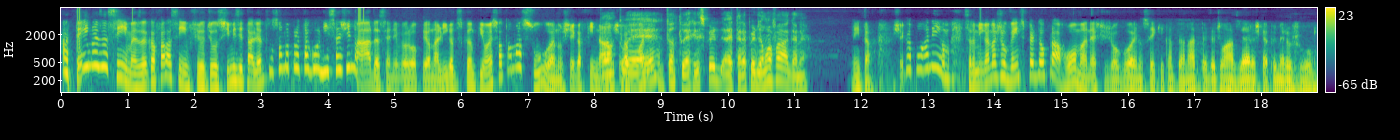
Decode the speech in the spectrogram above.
Ah, tem, mas assim, mas é o que eu falo assim, os times italianos não são uma protagonistas de nada, se a nível europeu, na Liga dos Campeões só toma sua, não chega a final, tanto, chega é, porra tanto é que eles perderam. A Itália perdeu uma vaga, né? Então, chega porra nenhuma. Se não me engano, a Juventus perdeu pra Roma, né, que jogou aí, não sei que campeonato, perdeu de 1 a 0 acho que era o primeiro jogo.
